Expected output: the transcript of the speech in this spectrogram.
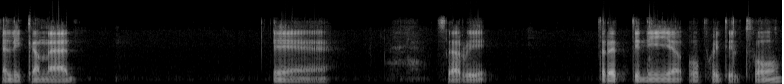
är lika med eh, så har vi 39 upphöjt till 2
